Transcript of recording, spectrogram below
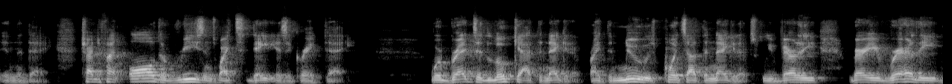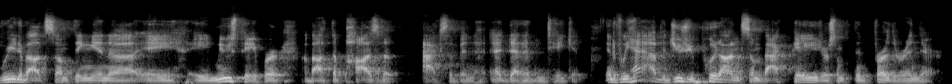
in the day, tried to find all the reasons why today is a great day? We're bred to look at the negative, right? The news points out the negatives. We very, very rarely read about something in a, a, a newspaper about the positive acts have been that have been taken. And if we have, it's usually put on some back page or something further in there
